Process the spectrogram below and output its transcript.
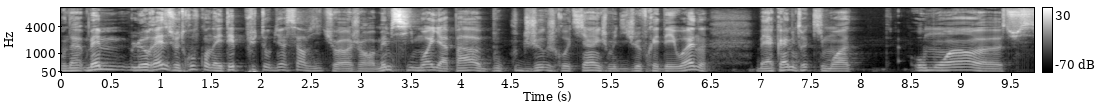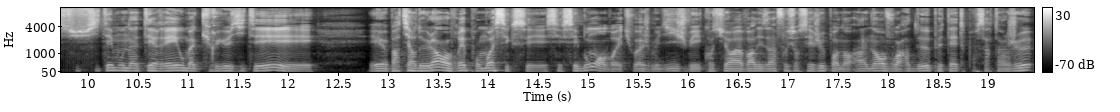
on a même le reste, je trouve qu'on a été plutôt bien servi. Tu vois, genre même si moi, il y a pas beaucoup de jeux que je retiens et que je me dis que je ferai day one, bah il y a quand même des trucs qui m'ont au moins euh, sus- suscité mon intérêt ou ma curiosité et à partir de là, en vrai, pour moi, c'est que c'est- bon, en vrai, tu vois. Je me dis, je vais continuer à avoir des infos sur ces jeux pendant un an, voire deux, peut-être, pour certains jeux.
